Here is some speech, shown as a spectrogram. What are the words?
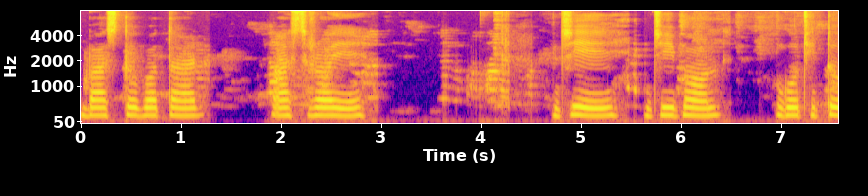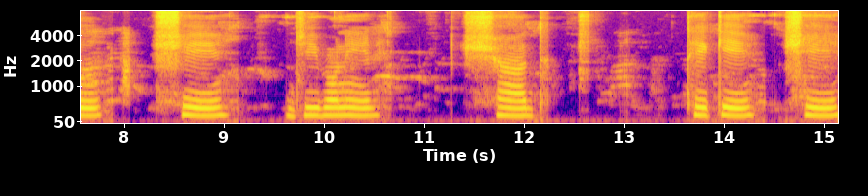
বাস্তবতার আশ্রয়ে যে জীবন গঠিত, সে জীবনের স্বাদ থেকে সে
